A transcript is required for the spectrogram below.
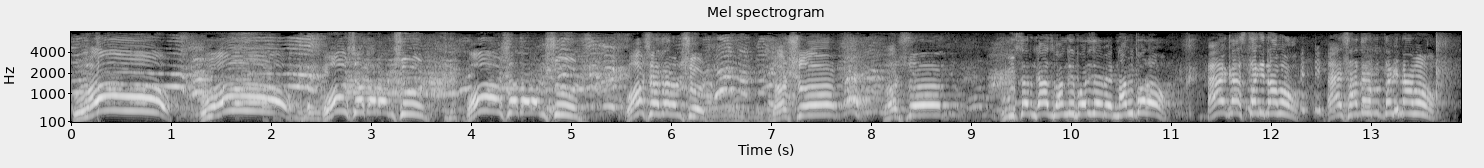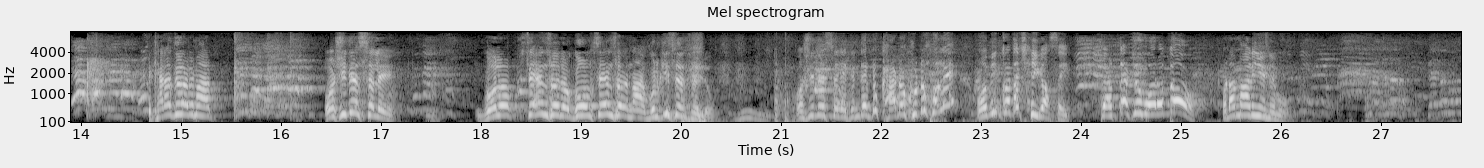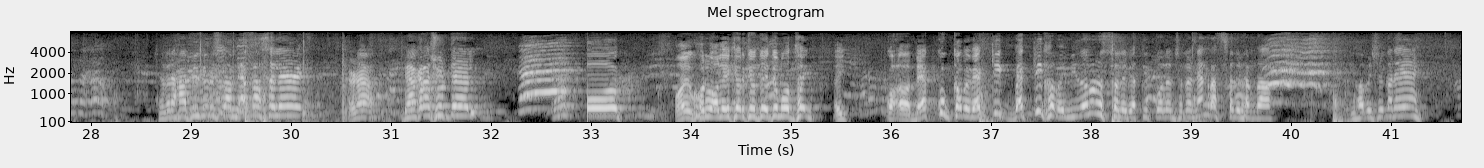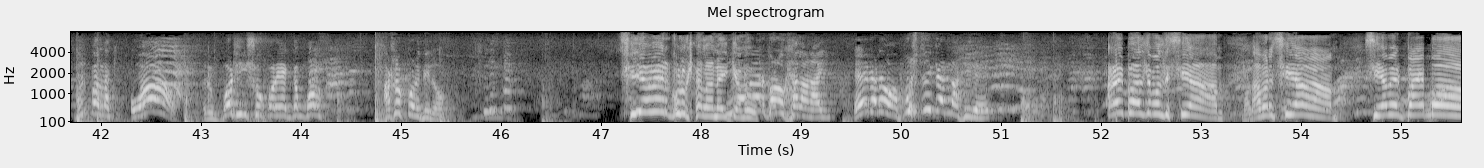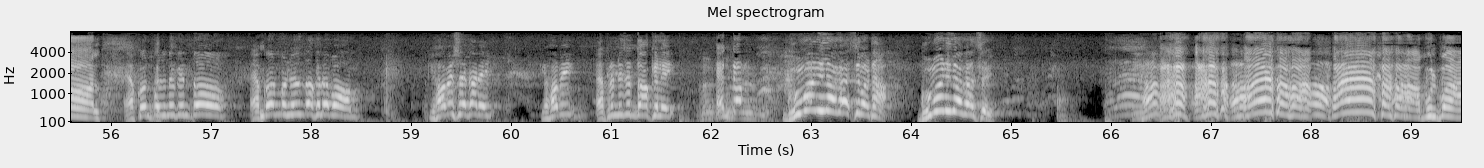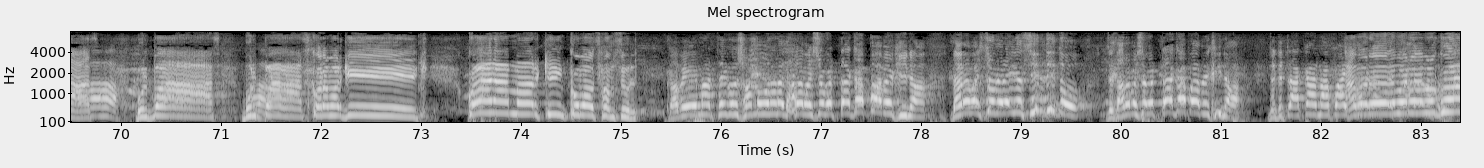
ও ও অসাধারণ শুট অসাধারণ শুট অসাধারণ শুট দর্শক দর্শক উইসেন গাছ ভাঙি পড়ে যাবে, নামি পড়ো। এই গাছ থাকি নামো, এই সাদের উপর থাকি নামো। খেলাধুলার মাঠ। অসিতের ছেলে। গোল চেঞ্জ হলো, গোল চেঞ্জ হলো, না, গোল কি চেঞ্জ হলো? অসিতের ছেলে, কিন্তু একটু খাটো খুটো হলে অভিজ্ঞতা ঠিক আছে। পেটটা একটু বড় তো, ওটা মানিয়ে নেব। সেখানে হাফিজুল ইসলাম ব্যাকা ছেলে। এটা ব্যাকরা ও, ওই ঘরু অলেখের কিন্তু ইতিমধ্যেই, এই ব্যাকুক হবে ব্যাকিক ব্যাকিক হবে। মিজানুরের ছেলে ব্যাকিক করলেন সেটা ন্যাংরার ছেলে ভ্যাংরা কি হবে সেখানে? দূরপাল্লা কি ওয়াও! বডি শো করে একদম বল আটক করে দিল। সিএমের কোনো খেলা নেই কেন? কোনো খেলা নাই। এই ব্যাটা অপুষ্টিকার নাকি রে? আমি বলতে বলতে সিয়াম আবার সিয়াম সিয়ামের পায়ে বল। এখন পর্যন্ত কিন্তু এখন পর্যন্ত দখলে বল। কি হবে সেখানে? কি হবে? এখন নিজের দখলে। একদম ঘুমানি লাগাছে বেটা ঘুমানি লাগাছে? বুলপাস বুলপাস বুলপাস করা মার্কিং করা মার্কিং কোবাও শামসুল। তবে এই মাঠ থেকে কোনো সম্ভাবনা ধারাভাষ্যকের টাকা পাবে কিনা। ধারাভাষ্যকের এই যে চিন্তিত যে ধারাভাষ্যকের টাকা পাবে কিনা যদি টাকা না পায় আবার আবার আবার গোল!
